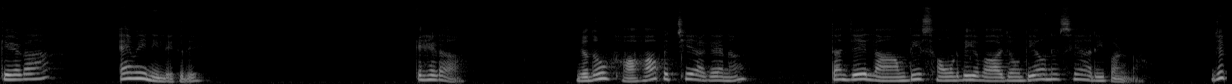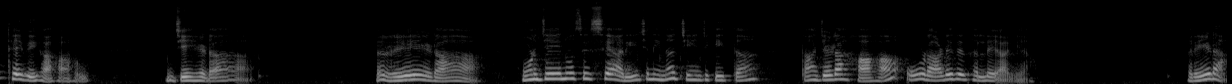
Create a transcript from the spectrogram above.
ਕਿਹੜਾ ਐਵੇਂ ਨਹੀਂ ਲਿਖਦੇ। ਕਿਹੜਾ? ਜਦੋਂ ਹਾਹਾ ਪਿੱਛੇ ਆ ਗਿਆ ਨਾ ਤਾਂ ਜੇ ਲਾਮ ਦੀ ਸਾਊਂਡ ਦੀ ਆਵਾਜ਼ ਆਉਂਦੀ ਆ ਉਹਨੇ ਸਿਹਾਰੀ ਬਣਨਾ। ਜਿੱਥੇ ਵੀ ਹਾਹਾ ਹੋ ਜਿਹੜਾ ਰੇੜਾ। ਹੁਣ ਜੇ ਇਹਨੂੰ ਅਸੀਂ ਸਿਹਾਰੀ 'ਚ ਨਹੀਂ ਨਾ ਚੇਂਜ ਕੀਤਾ ਤਾਂ ਜਿਹੜਾ ਹਾਹਾ ਉਹ ਰਾੜੇ ਦੇ ਥੱਲੇ ਆ ਗਿਆ। ਰੇੜਾ।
